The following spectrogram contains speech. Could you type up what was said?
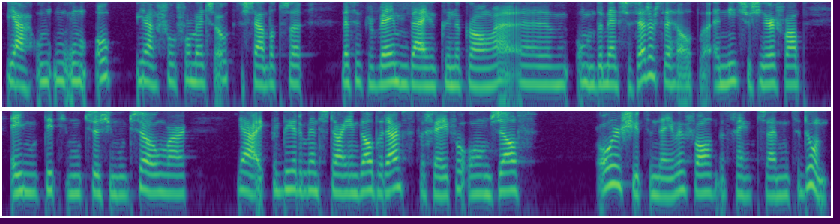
ja, om, om ook ja, voor, voor mensen ook te staan dat ze met hun problemen bij hun kunnen komen. Um, om de mensen verder te helpen. En niet zozeer van hey, je moet dit, je moet zus, je moet zo. Maar ja, ik probeer de mensen daarin wel de ruimte te geven om zelf ownership te nemen van hetgeen wat zij moeten doen.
